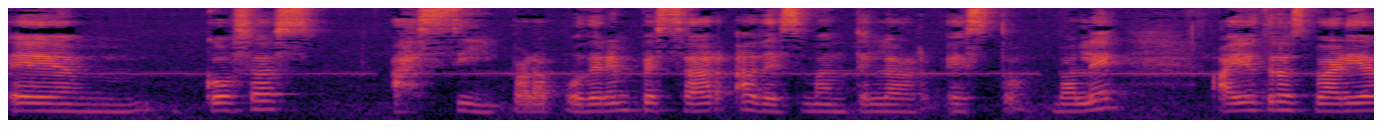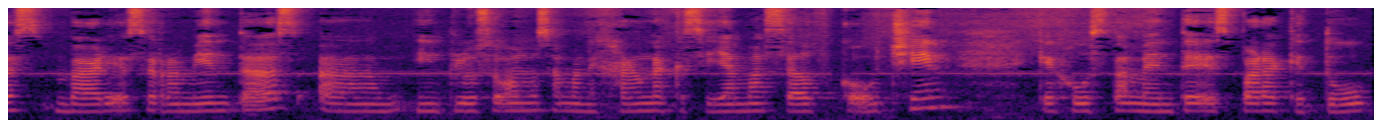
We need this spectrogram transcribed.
eh, cosas así para poder empezar a desmantelar esto, ¿vale? Hay otras varias, varias herramientas, incluso vamos a manejar una que se llama self-coaching, que justamente es para que tú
